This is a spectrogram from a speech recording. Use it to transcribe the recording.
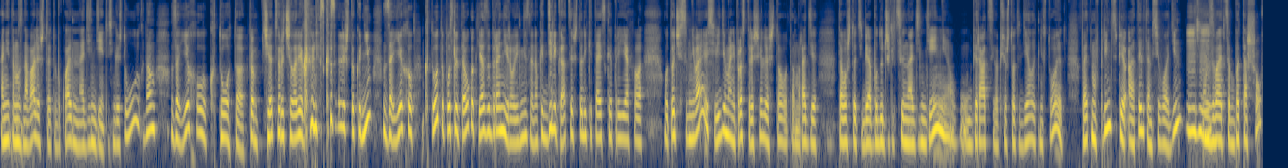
они там узнавали, что это буквально на один день. То есть они говорят, что ой, к нам заехал кто-то, прям четверо человек мне сказали, что к ним заехал кто-то после того, как я забронировала. Я не знаю, там какая-то делегация, что ли, китайская приехала. Вот очень сомневаюсь. Видимо, они просто решили, что там ради того, что у тебя будут жильцы на один день, убираться и вообще что-то делать не стоит. Поэтому, в принципе, а отель там всего один. Угу. Он называется Баташов.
